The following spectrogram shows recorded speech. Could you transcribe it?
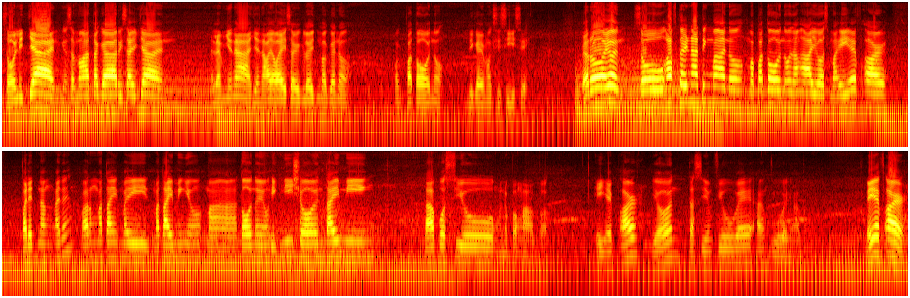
Solid yan. Sa mga taga Rizal dyan, alam nyo na, dyan na kayo kay Sir Cloyd mag, ano, magpatono. Hindi kayo magsisisi. Pero ayun, so after nating maano, mapatono ng ayos, ma-AFR, palit ng ano, parang matay, may matiming yung matono yung ignition, timing, Tapos yung, ano pa nga ba? AFR, yun. Tapos yung fuel, ah, fuel nga ba? AFR,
